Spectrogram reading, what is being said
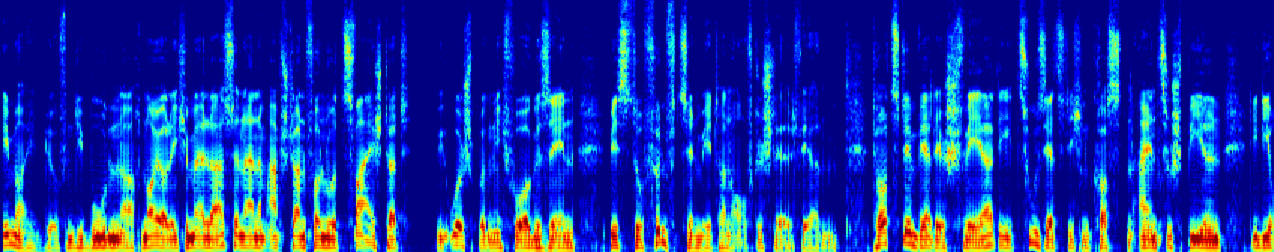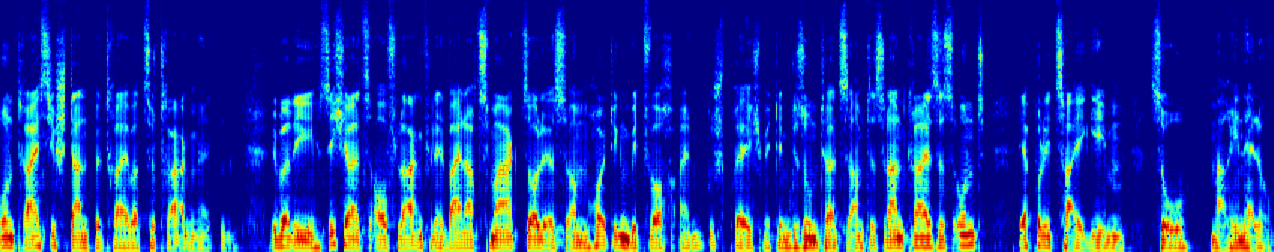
Immerhin dürfen die Buden nach neuerlichem Erlass in einem Abstand von nur zwei statt wie ursprünglich vorgesehen, bis zu 15 Metern aufgestellt werden. Trotzdem werde es schwer, die zusätzlichen Kosten einzuspielen, die die rund 30 Standbetreiber zu tragen hätten. Über die Sicherheitsauflagen für den Weihnachtsmarkt soll es am heutigen Mittwoch ein Gespräch mit dem Gesundheitsamt des Landkreises und der Polizei geben, so Marinello.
